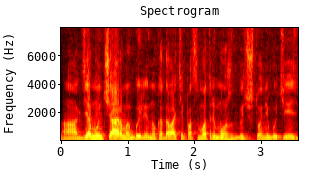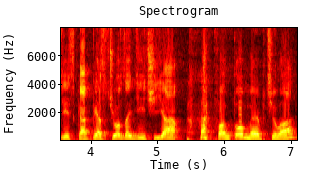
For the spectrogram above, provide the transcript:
А, где мунчармы были. Ну-ка, давайте посмотрим, может быть, что-нибудь есть здесь. Капец, что за дичь? Я фантомная пчела,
